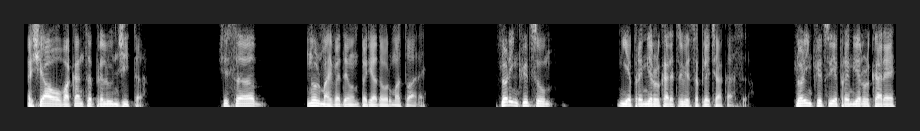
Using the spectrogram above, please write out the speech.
își ia o vacanță prelungită și să nu-l mai vedem în perioada următoare. Florin Câțu e premierul care trebuie să plece acasă. Florin Câțu e premierul care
